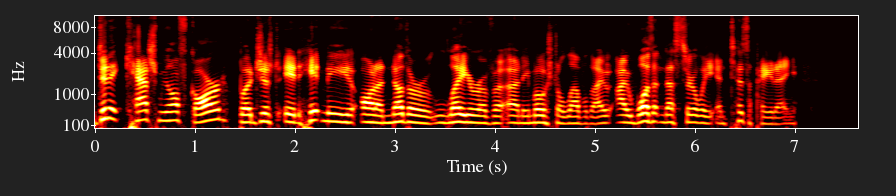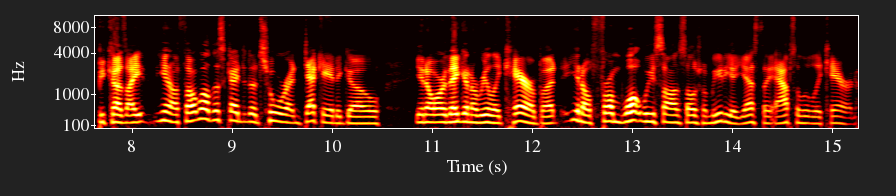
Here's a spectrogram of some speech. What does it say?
didn't catch me off guard, but just it hit me on another layer of a, an emotional level that I, I wasn't necessarily anticipating because I, you know, thought, well, this guy did a tour a decade ago. You know, are they going to really care? But, you know, from what we saw on social media, yes, they absolutely cared.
